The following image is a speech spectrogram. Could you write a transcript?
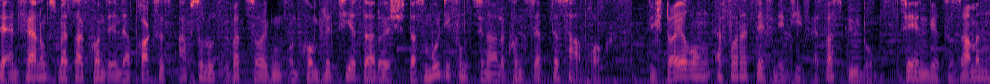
Der Entfernungsmesser konnte in der Praxis absolut überzeugen und komplettiert dadurch das multifunktionale Konzept des Harbrock. Die Steuerung erfordert definitiv etwas Übung. Zählen wir zusammen,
